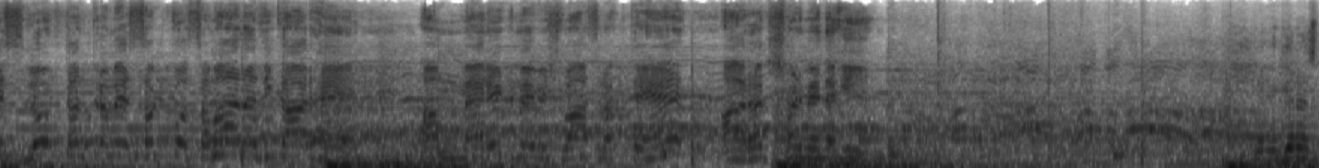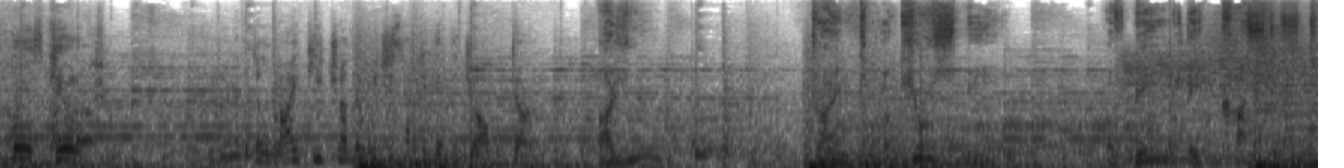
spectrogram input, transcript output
इस लोकतंत्र में सबको समान अधिकार है हम मेरिट में विश्वास रखते हैं आरक्षण में नहीं You're gonna get us both killed. We don't have to like each other, we just have to get the job done. Are you trying to accuse me of being a casteist?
